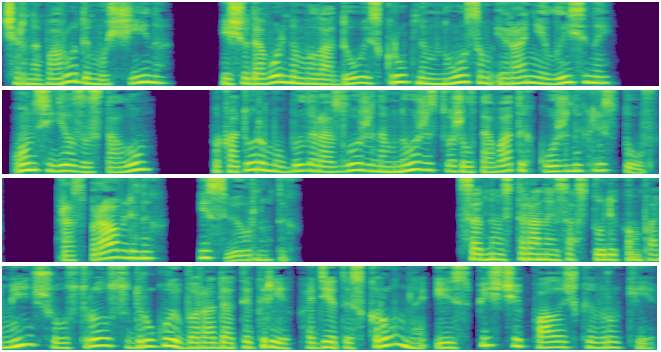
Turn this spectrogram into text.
чернобородый мужчина, еще довольно молодой, с крупным носом и ранней лысиной, он сидел за столом, по которому было разложено множество желтоватых кожаных листов, расправленных и свернутых. С одной стороны за столиком поменьше устроился другой бородатый грек, одетый скромно и с пищей палочкой в руке.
